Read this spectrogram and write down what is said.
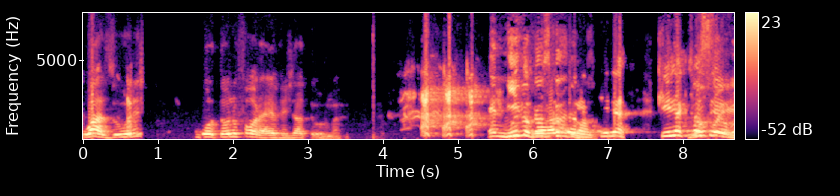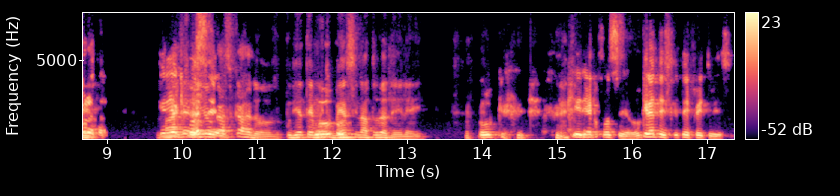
O Azures botou no Forever da turma. É nível Cardoso. Queria, queria que fosse eu, Queria Mas que é fosse eu. Cardoso. Podia ter muito bem a assinatura dele aí. Eu queria que fosse eu. Eu queria ter, ter feito isso.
